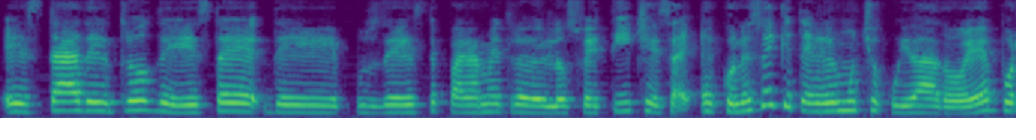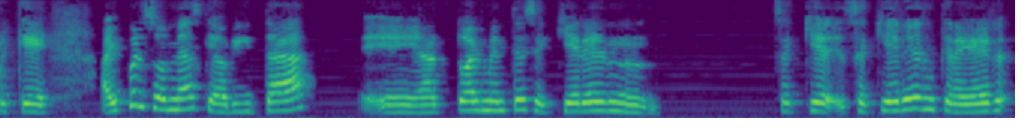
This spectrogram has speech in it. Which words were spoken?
está dentro de este, de, pues de este parámetro de los fetiches. Eh, con eso hay que tener mucho cuidado, ¿eh? Porque hay personas que ahorita eh, actualmente se quieren, se, se quieren creer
